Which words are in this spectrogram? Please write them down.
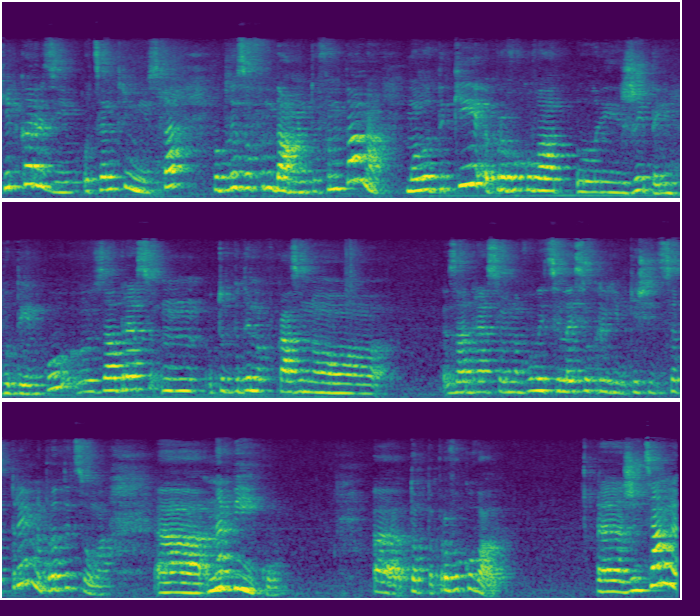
Кілька разів у центрі міста поблизу фундаменту фонтана молодики провокували жителів будинку за адресою. Тут будинок вказано за адресою на вулиці Лесі Українки, 63, напроти ЦУМа, е, на бійку. Е, Тобто провокували. Е, Жильцями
